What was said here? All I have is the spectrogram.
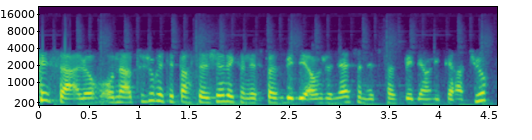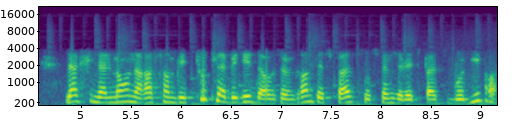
C'est ça. Alors, on a toujours été partagé avec un espace BD en jeunesse, un espace BD en littérature. Là, finalement, on a rassemblé toute la BD dans un grand espace au sein de l'espace Beau Livre.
